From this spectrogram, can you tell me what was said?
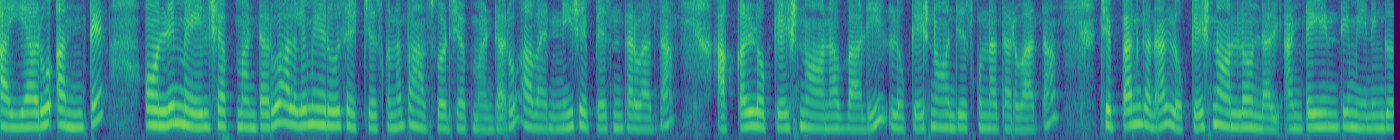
అయ్యారు అంటే ఓన్లీ మెయిల్ చెప్పమంటారు అలాగే మీరు సెట్ చేసుకున్న పాస్వర్డ్ చెప్పమంటారు. అవన్నీ చెప్పేసిన తర్వాత అక్కడ లొకేషన్ ఆన్ అవ్వాలి. లొకేషన్ ఆన్ చేసుకున్న తర్వాత చెప్పాను కదా లొకేషన్ ఆన్లో ఉండాలి. అంటే ఏంటి? మీనింగ్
